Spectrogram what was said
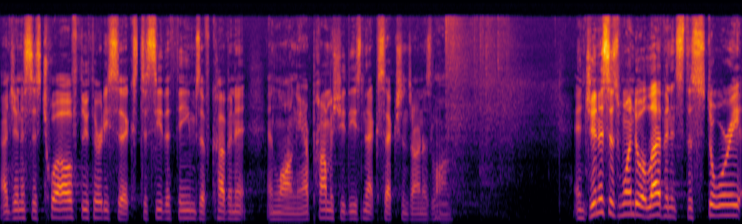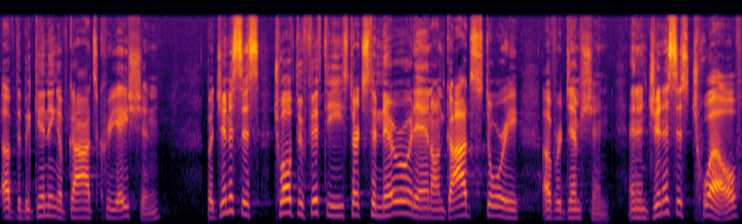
at Genesis 12 through 36 to see the themes of covenant and longing. I promise you, these next sections aren't as long. In Genesis 1 to 11, it's the story of the beginning of God's creation. But Genesis 12 through 50 starts to narrow it in on God's story of redemption. And in Genesis 12,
